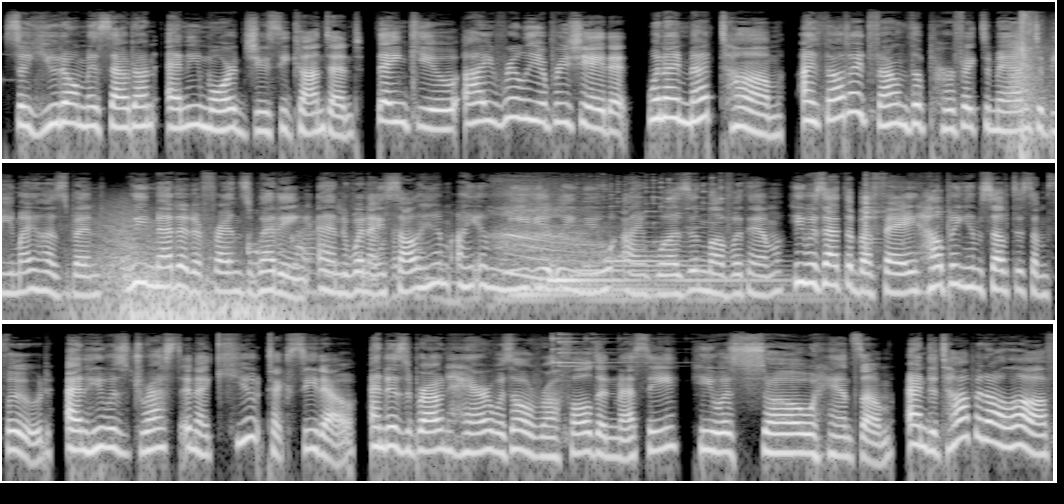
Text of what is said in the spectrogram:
so you don't miss out on any more juicy content. Thank you. I really appreciate it. When I met Tom, I thought I'd found the perfect man to be my husband. We met at a friend's wedding, and when I saw him, I immediately knew I was in love with him. He was at the buffet helping himself to some food, and he was dressed in a cute tuxedo, and his brown hair was all ruffled and messy. He was so handsome. And to top it all off,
